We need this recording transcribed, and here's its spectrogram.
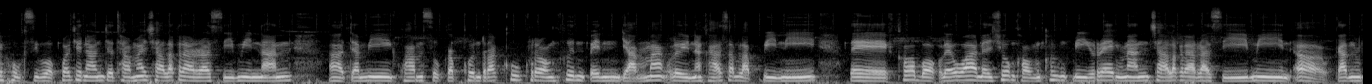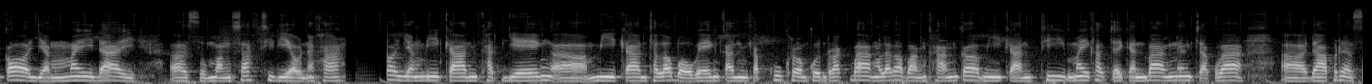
2566 เพราะฉะนั้นจะทำให้ชาวลัคนาราศีมีนนั้นจะมีความสุขกับคนรักคู่ครองขึ้นเป็นอย่างมากเลยนะคะสำหรับปีนี้ แต่ข้อบอกแล้วว่าในช่วงของครึ่งปีแรกนั้น ชาวลัคนาราศีมีนกันก็ยังไม่ได้สมหวังสักทีเดียวนะคะ ก็ยังมีการขัดแย้งมีการทะเลาะเบาะแวงกันกับคู่ครองคนรักบ้าง แล้วก็บางครั้งก็มีการที่ไม่เข้าใจกันบ้าง เนื่องจากว่าดาวพฤหัส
